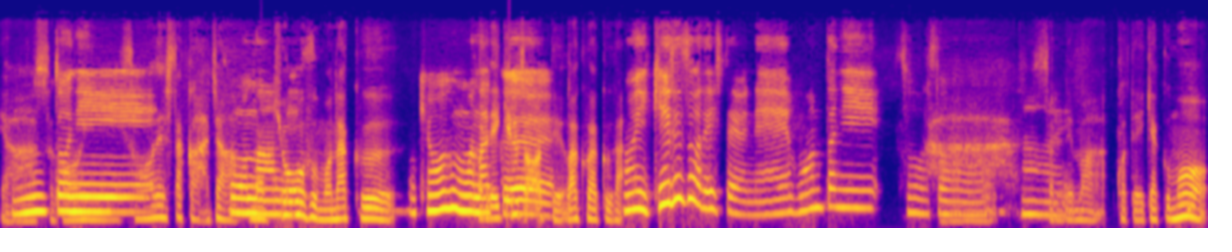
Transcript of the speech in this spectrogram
いや本当に。そうでしたか。じゃあそうもうなんです恐怖もなく恐怖もなく。いけるぞっていうワクワクが。もういけるぞでしたよね。本当に。そうそう。はいそれでまあ固定客も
